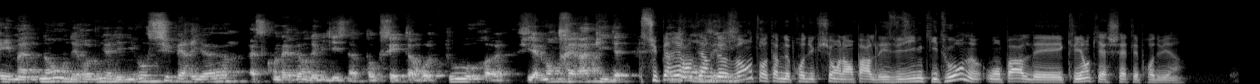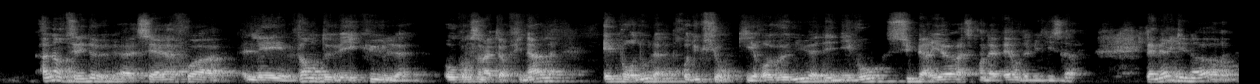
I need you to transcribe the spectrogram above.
Et maintenant, on est revenu à des niveaux supérieurs à ce qu'on avait en 2019. Donc, c'est un retour euh, finalement très rapide. Supérieur en termes de vente ou en termes de production? Là, on parle des usines qui tournent ou on parle des clients qui achètent les produits hein? Ah non, c'est les deux. Euh, c'est à la fois les ventes de véhicules au consommateur final et pour nous la production qui est revenue à des niveaux supérieurs à ce qu'on avait en 2019. L'Amérique du Nord,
